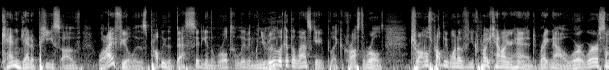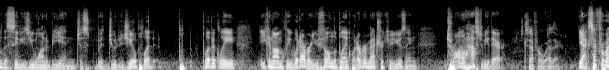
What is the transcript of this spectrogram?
can get a piece of what I feel is probably the best city in the world to live in. When you really look at the landscape, like across the world, Toronto's probably one of you could probably count on your hand right now. Where where are some of the cities you want to be in, just with, due to geopolitical politically, economically, whatever you fill in the blank, whatever metric you're using, Toronto has to be there. except for weather. Yeah, except for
